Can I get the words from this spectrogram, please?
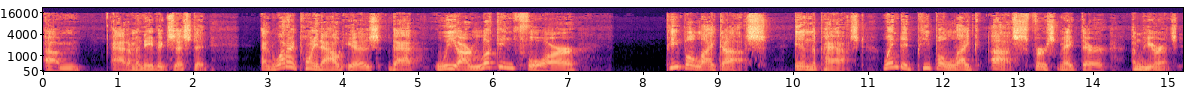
um, Adam and Eve existed. And what I point out is that we are looking for people like us in the past when did people like us first make their appearance? Mm.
